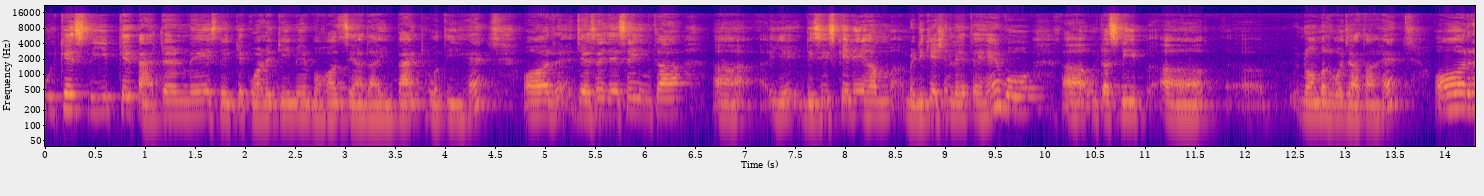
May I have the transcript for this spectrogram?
उनके स्लीप के पैटर्न में स्लीप के क्वालिटी में बहुत ज़्यादा इम्पैक्ट होती है। और जैसे जैसे इनका आ, ये डिसीज़ के लिए हम मेडिकेशन लेते हैं वो आ, उनका स्लीप नॉर्मल हो जाता है और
